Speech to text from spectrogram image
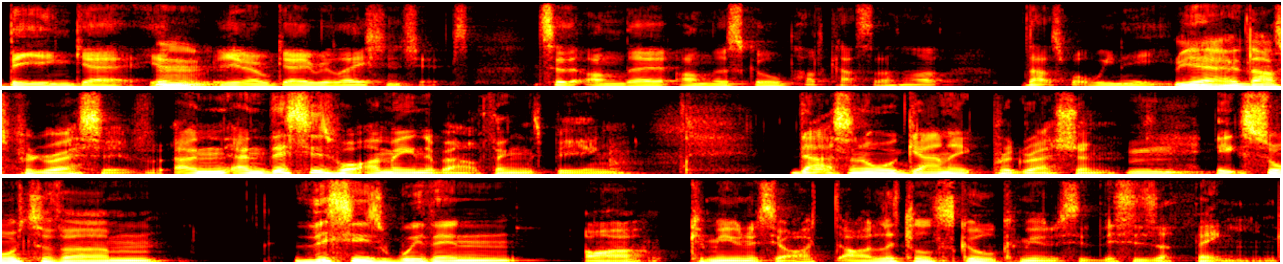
being gay and Mm. you know gay relationships to on the on the school podcast. I thought that's what we need. Yeah, that's progressive. And and this is what I mean about things being that's an organic progression. It's sort of um this is within our community, our, our little school community. This is a thing.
